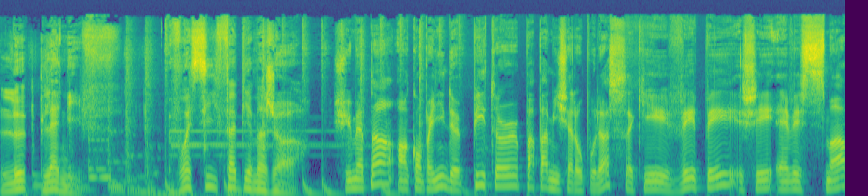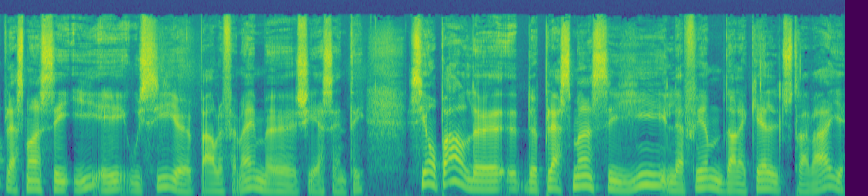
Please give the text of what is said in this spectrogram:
Le planif. Voici Fabien Major. Je suis maintenant en compagnie de Peter Papamichalopoulos, qui est VP chez Investissement Placement CI et aussi, euh, par le fait même, euh, chez SNT. Si on parle de, placement CI, la firme dans laquelle tu travailles,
